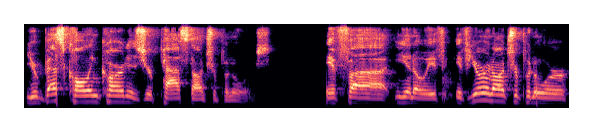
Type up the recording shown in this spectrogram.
your best calling card is your past entrepreneurs. If uh, you know, if if you're an entrepreneur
